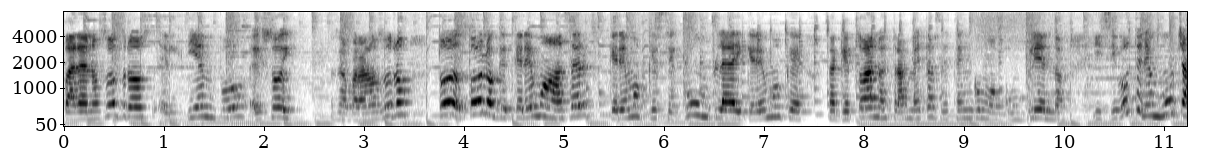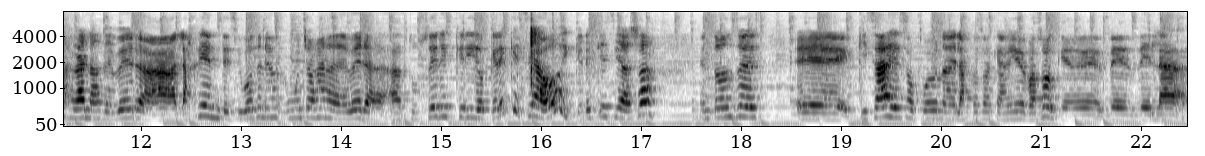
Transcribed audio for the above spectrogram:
para nosotros el tiempo es hoy. O sea, para nosotros todo, todo lo que queremos hacer, queremos que se cumpla y queremos que, o sea, que todas nuestras metas estén como cumpliendo. Y si vos tenés muchas ganas de ver a la gente, si vos tenés muchas ganas de ver a, tus seres queridos, querés que sea hoy, querés que sea allá. Entonces, eh, quizás eso fue una de las cosas que a mí me pasó, que de, la,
